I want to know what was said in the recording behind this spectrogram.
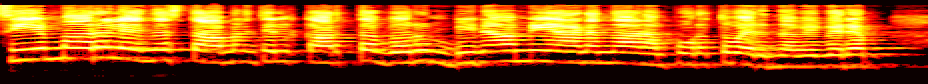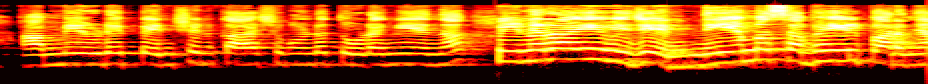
സി എം ആർ എൽ എന്ന സ്ഥാപനത്തിൽ കർത്ത വെറും ബിനാമിയാണെന്നാണ് പുറത്തുവരുന്ന വിവരം. അമ്മയുടെ പെൻഷൻ കാശ് കൊണ്ട് തുടങ്ങിയെന്ന് പിണറായി വിജയൻ നിയമസഭയിൽ പറഞ്ഞ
